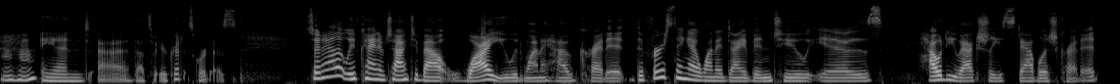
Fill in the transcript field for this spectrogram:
Mm-hmm. And uh, that's what your credit score does. So, now that we've kind of talked about why you would want to have credit, the first thing I want to dive into is how do you actually establish credit?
